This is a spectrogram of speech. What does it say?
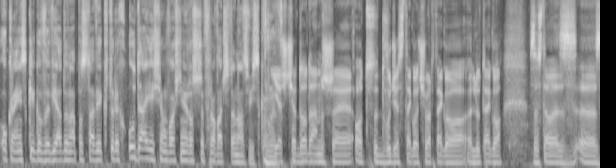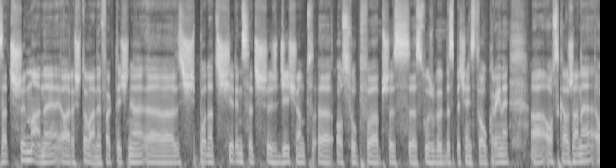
ukraińskiego wywiadu, na podstawie których udaje się właśnie rozszyfrować te nazwiska. Jeszcze dodam, że od 24 lutego zostały z, e, zatrzymane, aresztowane faktycznie e, ponad 760 e, osób przez służby bezpieczeństwa Ukrainy oskarżane o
